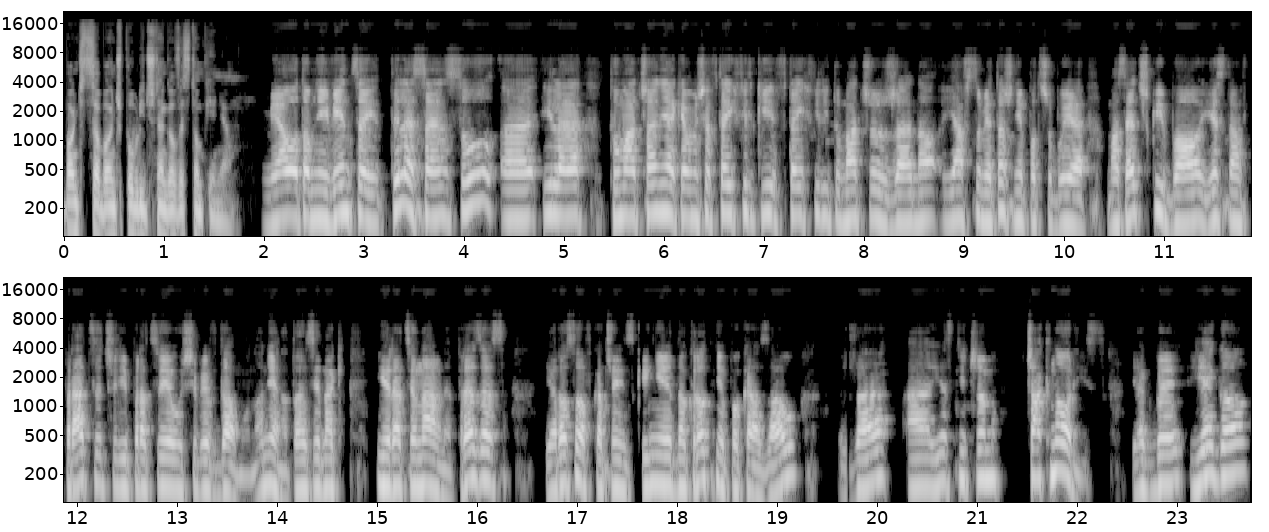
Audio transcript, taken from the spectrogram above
bądź co bądź publicznego wystąpienia. Miało to mniej więcej tyle sensu, e, ile tłumaczenia, jak ja bym się w tej chwili, w tej chwili tłumaczył, że no, ja w sumie też nie potrzebuję maseczki, bo jestem w pracy, czyli pracuję u siebie w domu. No nie, no to jest jednak irracjonalne. Prezes Jarosław Kaczyński niejednokrotnie pokazał, że jest niczym Chuck Norris. Jakby jego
